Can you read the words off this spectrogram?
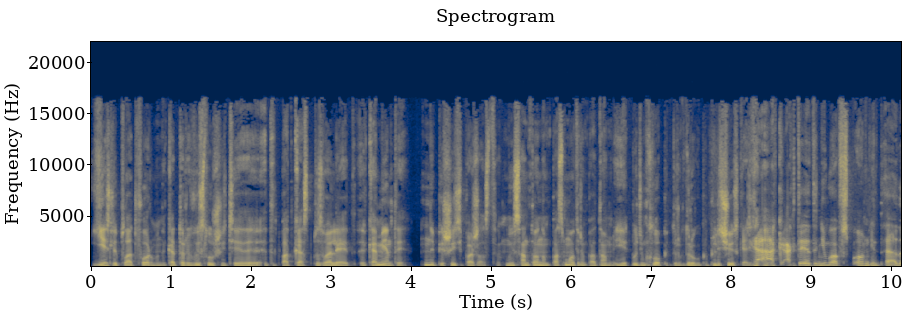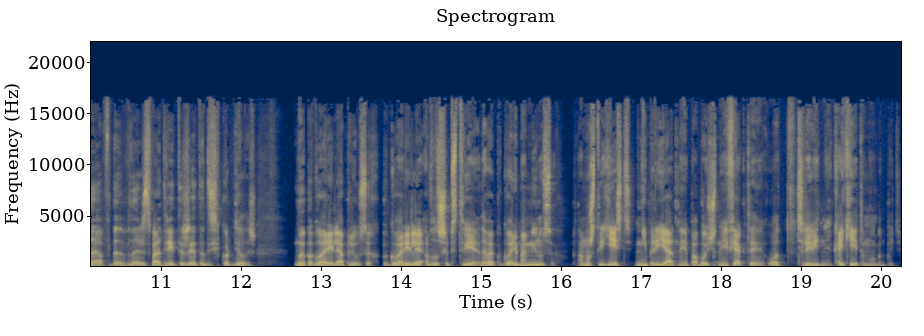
если платформа, на которой вы слушаете этот подкаст, позволяет комменты, напишите, пожалуйста. Мы с Антоном посмотрим потом и будем хлопать друг другу по плечу и сказать, а, как ты это не мог вспомнить? Да-да, даже смотри, ты же это до сих пор делаешь. Мы поговорили о плюсах, поговорили о волшебстве. Давай поговорим о минусах. Потому что есть неприятные побочные эффекты от телевидения. Какие это могут быть?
